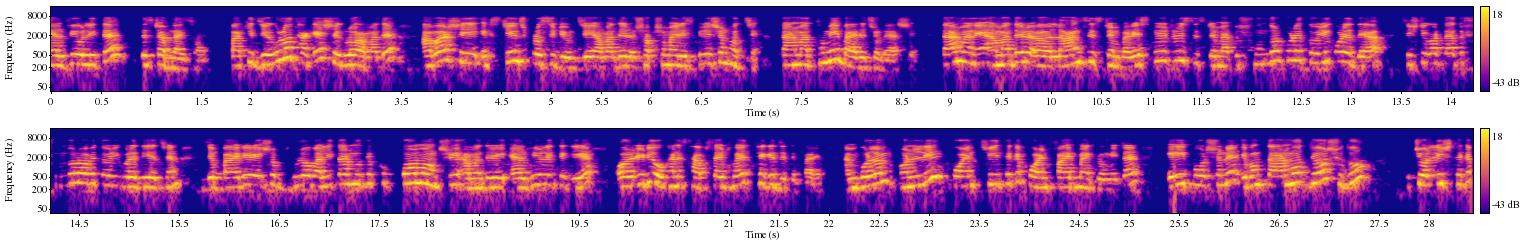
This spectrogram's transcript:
অ্যালভিওলিতে স্টাবলাইজ হয়। বাকি যেগুলো থাকে সেগুলো আমাদের আবার সেই এক্সচেঞ্জ প্রসিডিউর যে আমাদের সবসময় রেসপিরেশন হচ্ছে, তার মাধ্যমেই বাইরে চলে আসে। তার মানে আমাদের লাং সিস্টেম বা রেসপিরেটরি সিস্টেম এত সুন্দর করে তৈরি করে দেয়া, সৃষ্টিকর্তা এত সুন্দরভাবে তৈরি করে দিয়েছেন যে বাইরের এইসব ধুলো তার মধ্যে খুব কম অংশই আমাদের এই অ্যালভিওলিতে গিয়ে অলরেডি ওখানে সাবসাইড হয়ে থেকে যেতে পারে। আমি বললাম অনলি পয়েন্ট থ্রি থেকে পয়েন্ট ফাইভ মাইক্রোমিটার এই পোর্শনের এবং তার মধ্যেও শুধু চল্লিশ থেকে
